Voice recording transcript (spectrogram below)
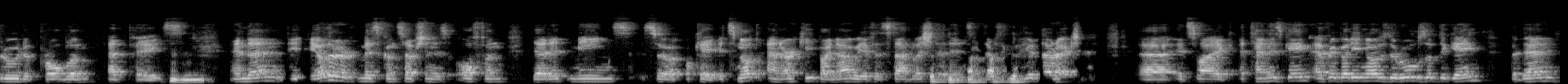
through the problem at pace. Mm-hmm. And then the, the, other misconception is often that it means so, okay, it's not anarchy. By now, we have established that there's a clear direction. Uh, it's like a tennis game. Everybody knows the rules of the game, but then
